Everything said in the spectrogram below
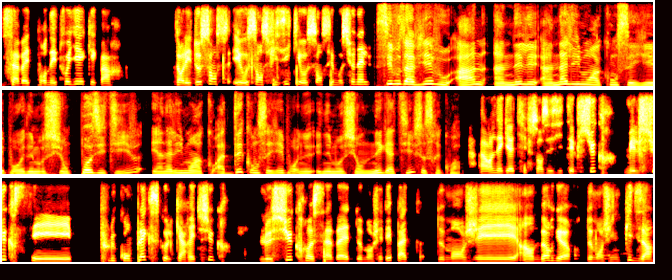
ça va être pour nettoyer quelque part dans les deux sens, et au sens physique et au sens émotionnel. Si vous aviez, vous, Anne, un, un aliment à conseiller pour une émotion positive et un aliment à, déconseiller pour une, émotion négative, ce serait quoi? Alors, le négatif, sans hésiter, le sucre. Mais le sucre, c'est plus complexe que le carré de sucre. Le sucre, ça va être de manger des pâtes, de manger un hamburger, de manger une pizza.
